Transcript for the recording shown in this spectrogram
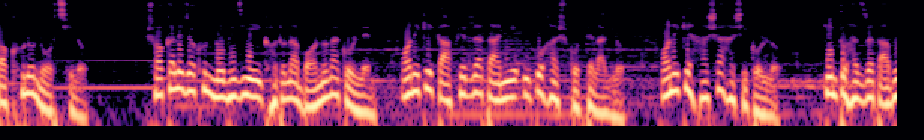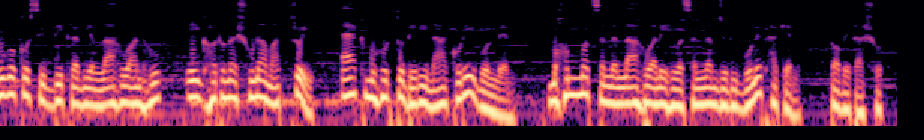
তখনও নড়ছিল সকালে যখন নভিজি এই ঘটনা বর্ণনা করলেন, অনেকে কাফেররা তা নিয়ে উপহাস করতে লাগল, অনেকে হাসাহাসি করল। কিন্তু হজরত আবু বকর সিদ্দিক রাদিয়াল্লাহ আনহু এই ঘটনা শোনা মাত্রই এক মুহূর্ত দেরি না করেই বললেন, মোহাম্মদ সাল্লাল্লাহু আলহি ওয়াসাল্লাম যদি বলে থাকেন, তবে তা সত্য।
